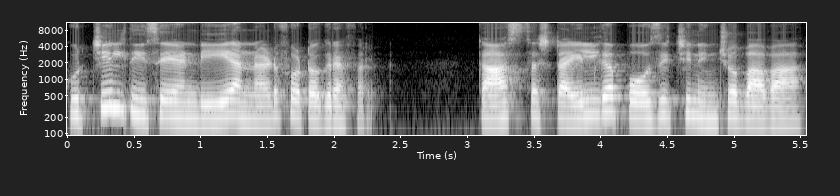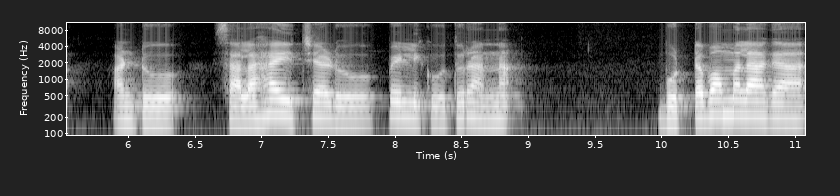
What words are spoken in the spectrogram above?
కుర్చీలు తీసేయండి అన్నాడు ఫోటోగ్రాఫర్. కాస్త స్టైల్గా పోజ్ ఇచ్చి నించో బావా అంటూ సలహా ఇచ్చాడు పెళ్ళి కూతురు అన్న. బుట్టబొమ్మలాగా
